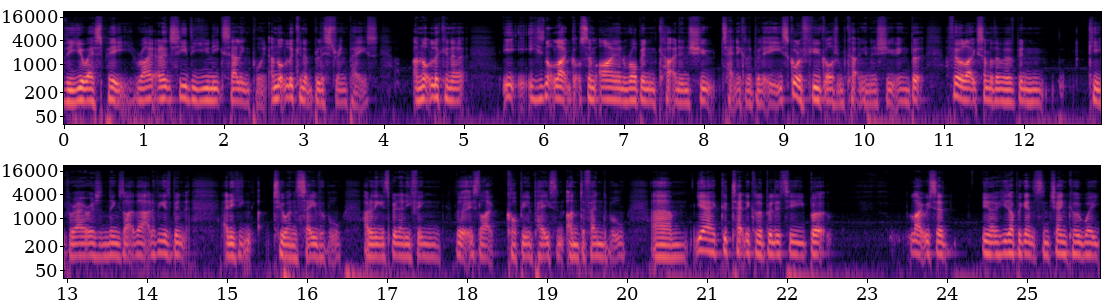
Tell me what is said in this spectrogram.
the USP, right? I don't see the unique selling point. I'm not looking at blistering pace. I'm not looking at he, he's not like got some Arjen Robben cutting and shoot technical ability. He scored a few goals from cutting and shooting, but I feel like some of them have been keeper errors and things like that. I don't think it's been anything too unsavable. I don't think it's been anything that is like copy and paste and undefendable. Um, yeah, good technical ability, but like we said, you know, he's up against Zinchenko where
